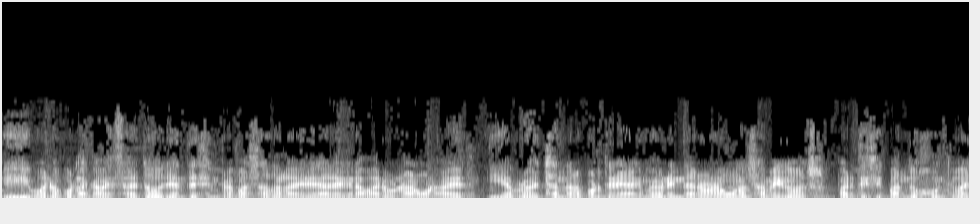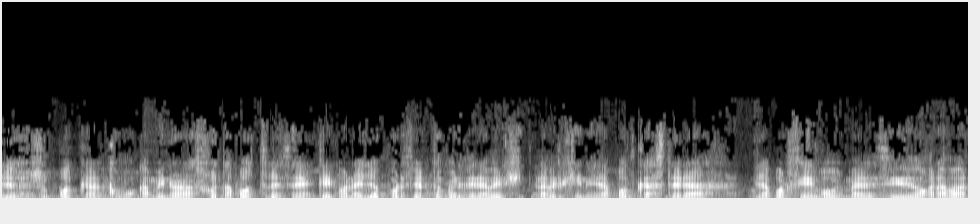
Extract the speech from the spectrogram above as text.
y bueno, por la cabeza de todo oyente siempre ha pasado la idea de grabar uno alguna vez. Y aprovechando la oportunidad que me brindaron algunos amigos, participando junto a ellos en su podcast como Camino a las J-Post 13, que con ellos por cierto perdí la, la virginidad podcastera, ya por fin pues me he decidido grabar.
